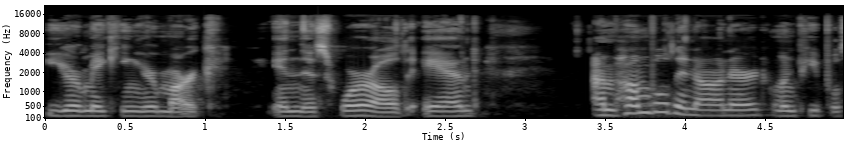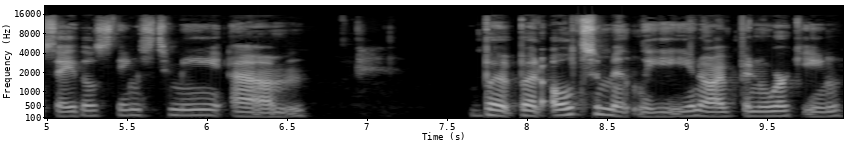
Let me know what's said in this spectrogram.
you're making your mark in this world. And I'm humbled and honored when people say those things to me. Um, but but ultimately, you know, I've been working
